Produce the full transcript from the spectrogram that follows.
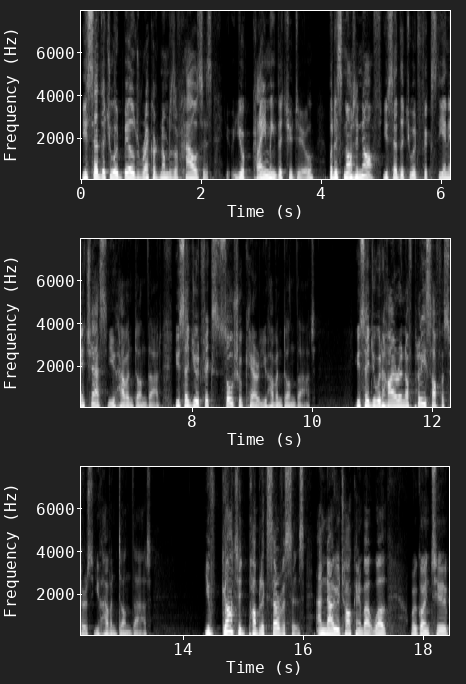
You said that you would build record numbers of houses. You're claiming that you do, but it's not enough. You said that you would fix the NHS. You haven't done that. You said you would fix social care. You haven't done that. You said you would hire enough police officers. You haven't done that. You've gutted public services. And now you're talking about, well, we're going to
